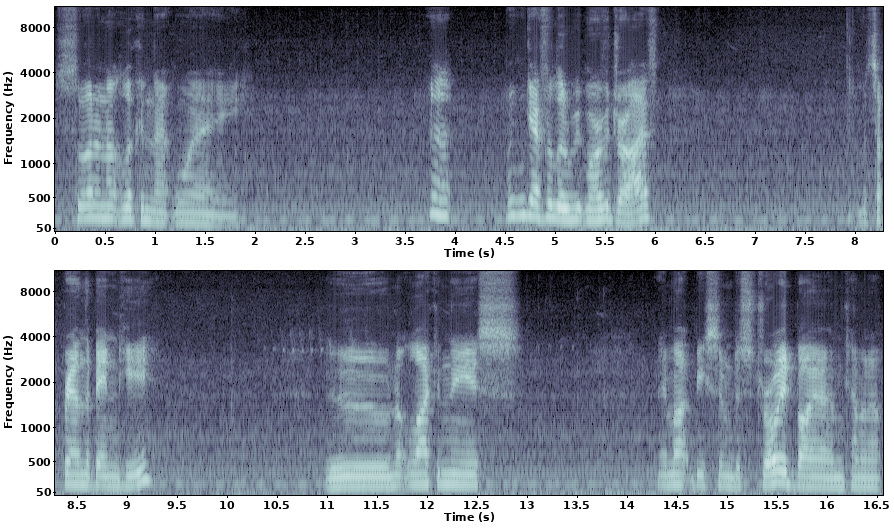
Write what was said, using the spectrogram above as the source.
sort of not looking that way. Uh, we can go for a little bit more of a drive. What's up around the bend here? Ooh, not liking this. There might be some destroyed biome coming up.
